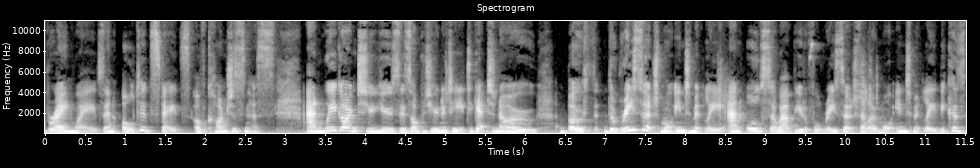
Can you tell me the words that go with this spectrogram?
Brainwaves, and Altered States of Consciousness. And we're going to use this opportunity to get to know both the research more intimately and also our beautiful research fellow more intimately. Because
